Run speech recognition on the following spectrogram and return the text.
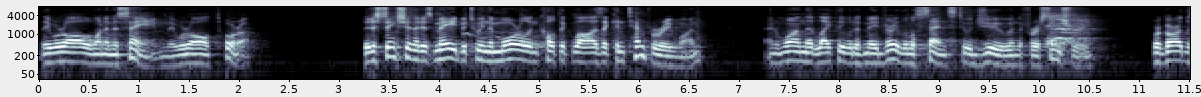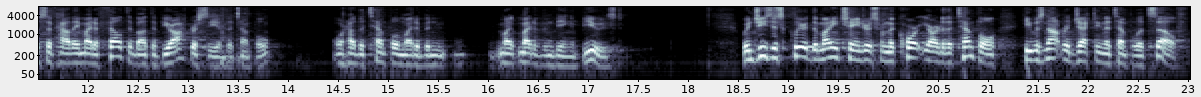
They were all one and the same, they were all Torah. The distinction that is made between the moral and cultic law is a contemporary one, and one that likely would have made very little sense to a Jew in the first century, regardless of how they might have felt about the bureaucracy of the temple or how the temple might have been, might, might have been being abused. When Jesus cleared the money changers from the courtyard of the temple, he was not rejecting the temple itself.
